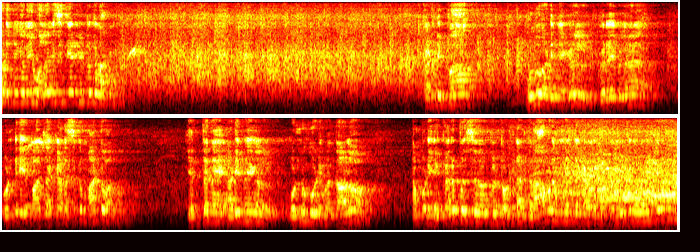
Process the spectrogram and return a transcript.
அடிமைகளையும் வலவீசி தேடிக்கிட்டு இருக்கிறாங்க. கண்டிப்பா புது அடிமைகள் விரைவில் ஒன்றிய பாஜக அரசுக்கு மாட்டுவாங்க. எத்தனை அடிமைகள் ஒன்று கூடி வந்தாலும் நம்முடைய கருப்பு சிவப்பு தொண்டன் திராவிட முன்னேற்ற கழகம் இருக்கிற வரைக்கும்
